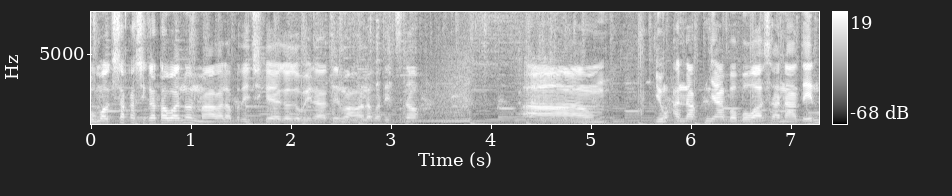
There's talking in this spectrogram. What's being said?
bumagsak kasi katawan nun mga kalapatids kaya gagawin natin mga kalapatids no. Um, yung anak niya babawasan natin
